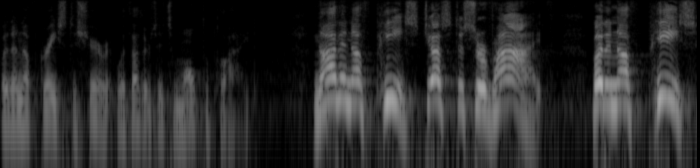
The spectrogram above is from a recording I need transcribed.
but enough grace to share it with others. It's multiplied. Not enough peace just to survive, but enough peace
